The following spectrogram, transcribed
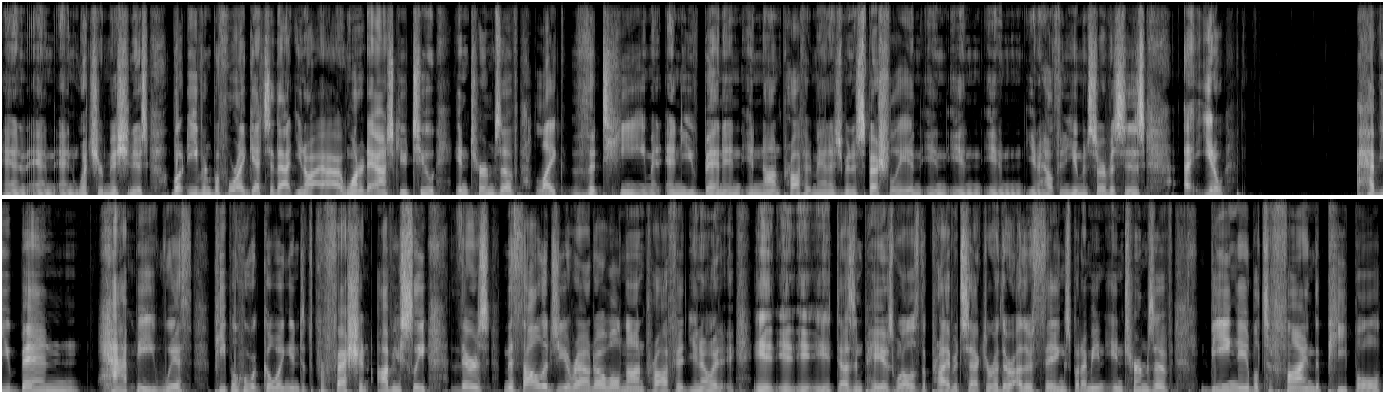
and and and what your mission is. But even before I get to that, you know, I, I wanted to ask you too, in terms of like the team, and, and you've been in in nonprofit management, especially in in in in you know health and human services. Uh, you know, have you been happy with people who are going into the profession? Obviously, there's mythology around, oh, well, nonprofit, you know, it, it, it, it doesn't pay as well as the private sector, or there are other things. But I mean, in terms of being able to find the people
